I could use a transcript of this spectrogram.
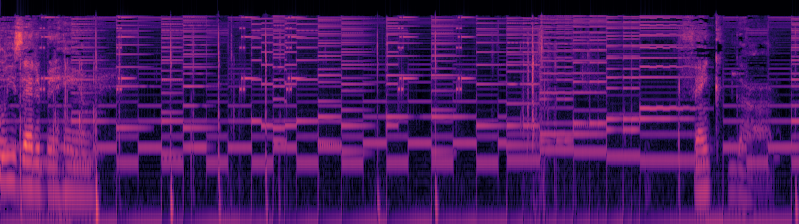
Please edit him. Thank God.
